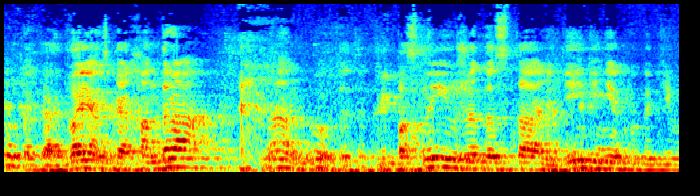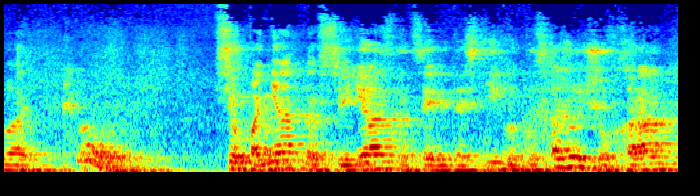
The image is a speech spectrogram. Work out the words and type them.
Ну, такая дворянская хандра, да, ну, вот это, крепостные уже достали, деньги некуда девать. Ну, все понятно, все ясно, цели достигнуты. Схожу еще в храм,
